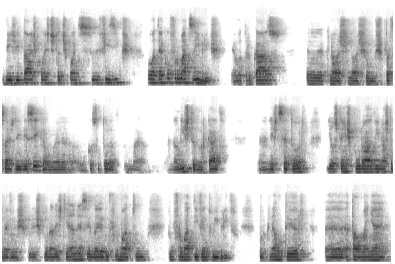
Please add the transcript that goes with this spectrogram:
digitais com estes touchpoints físicos ou até com formatos híbridos. É outro caso uh, que nós, nós somos parceiros da IDC, que é uma, uma consultora, uma analista de mercado neste setor, e eles têm explorado, e nós também vamos explorar este ano, essa ideia do formato, de um formato de evento híbrido porque não ter uh, a tal manhã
